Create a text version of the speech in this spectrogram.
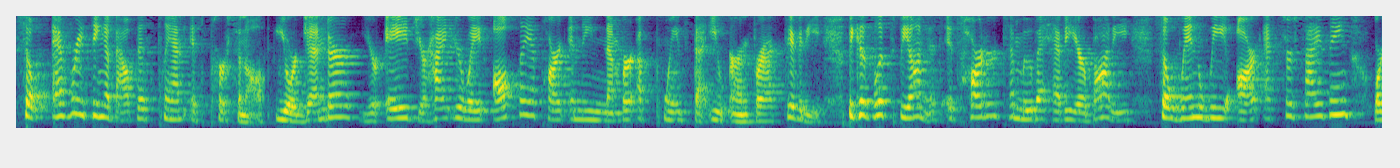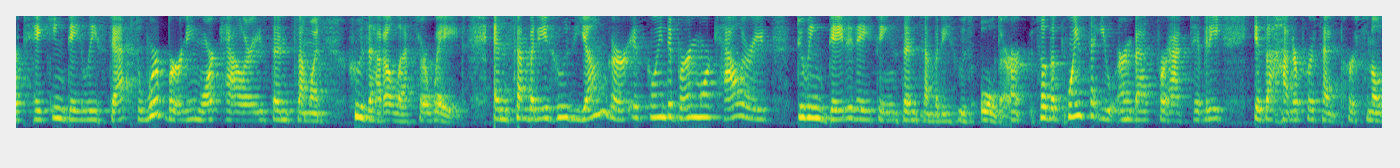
So everything about this plan is personal. Your gender, your age, your height, your weight all play a part in the number of points that you earn for activity. Because let's be honest, it's harder to move a heavier body. So when we are exercising or taking daily steps, we're burning more calories than someone who's at a lesser weight. And somebody who's younger is going to burn more calories doing day-to-day -day things than somebody who's older. So the points that you earn back for activity is 100% personal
